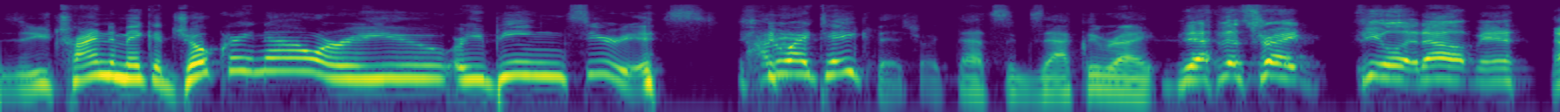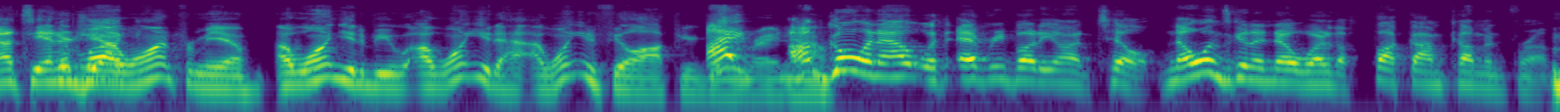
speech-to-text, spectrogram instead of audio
Are you trying to make a joke right now, or are you are you being serious? How do I take this? You're like, that's exactly right. Yeah, that's right. Feel it out, man. That's the energy I want from you. I want you to be. I want you to. Ha- I want you to feel off your game I, right now. I'm going out with everybody on tilt. No one's gonna know where the fuck I'm coming from.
